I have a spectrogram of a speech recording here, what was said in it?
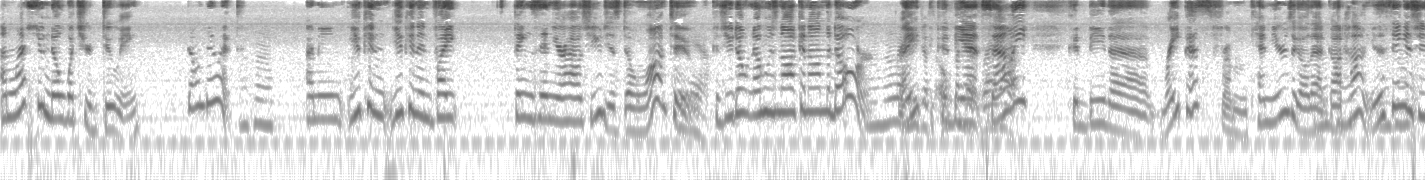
unless you know what you're doing, don't do it. Mhm. I mean, you can you can invite things in your house you just don't want to Yeah. because you don't know who's knocking on the door, right? It could be Aunt right up. Sally, could be the rapist from ten years ago that got Mhm, hung. The thing mhm. is, you,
